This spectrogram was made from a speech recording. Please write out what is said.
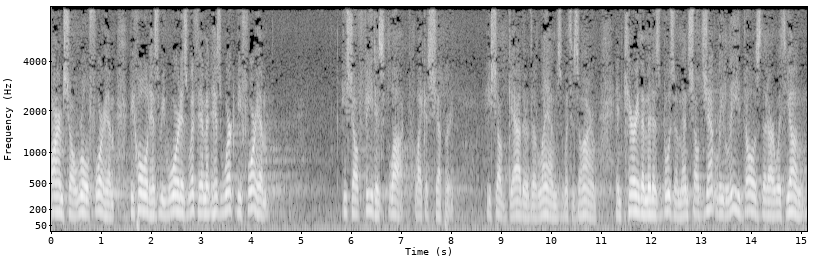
arm shall rule for him. Behold, his reward is with him, and his work before him. He shall feed his flock like a shepherd. He shall gather the lambs with his arm, and carry them in his bosom, and shall gently lead those that are with young.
